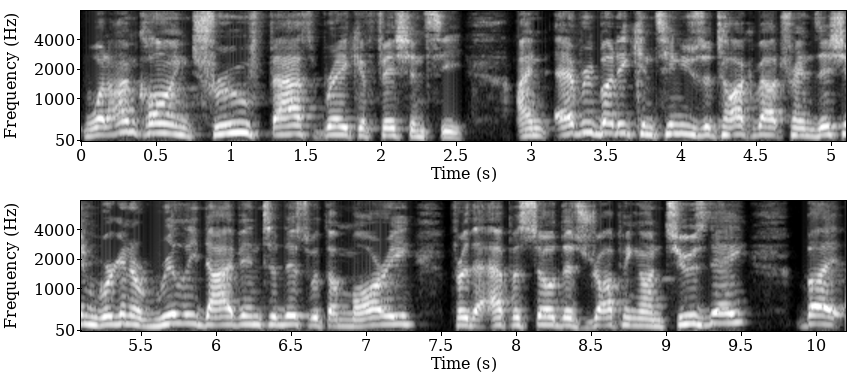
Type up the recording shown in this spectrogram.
What I'm calling true fast break efficiency. And everybody continues to talk about transition. We're going to really dive into this with Omari for the episode that's dropping on Tuesday. But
